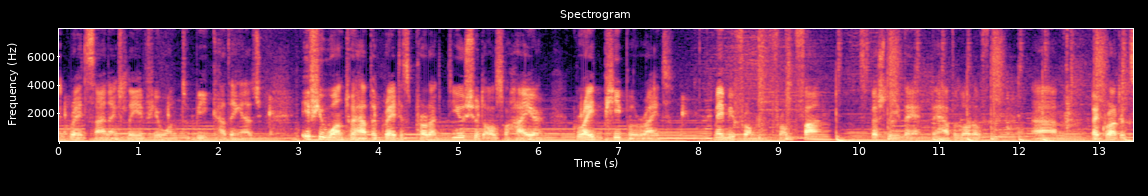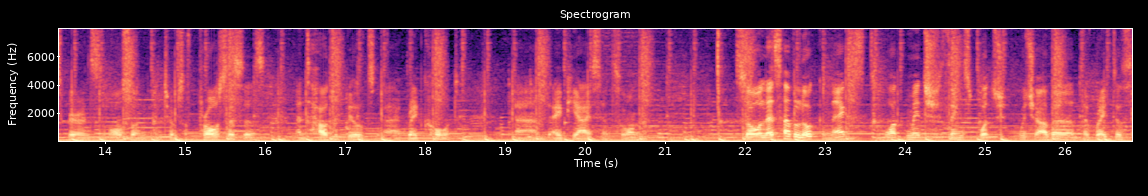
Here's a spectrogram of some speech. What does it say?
a great sign actually if you want to be cutting edge. If you want to have the greatest product, you should also hire great people, right? Maybe from, from FAANG, especially they, they have a lot of um, background experience also in, in, terms of processes and how to build uh, great code and APIs and so on. So let's have a look next what Mitch thinks which, which are the, the greatest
